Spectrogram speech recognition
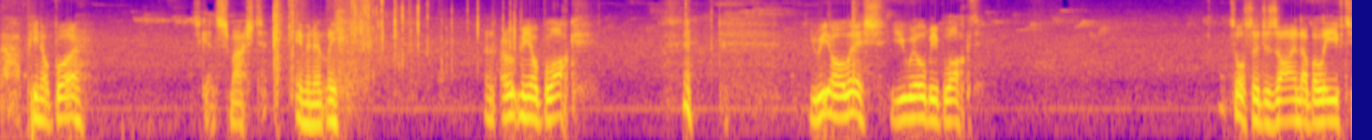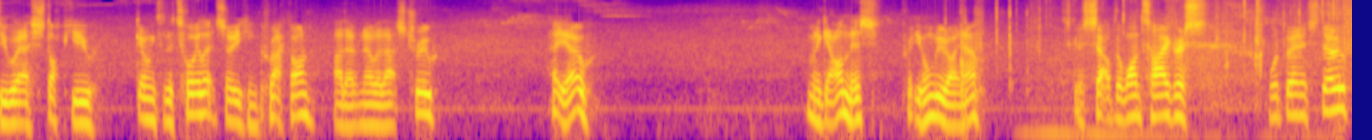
Oh, peanut butter. It's getting smashed imminently. An oatmeal block. You eat all this you will be blocked. It's also designed, I believe, to uh, stop you going to the toilet so you can crack on. I don't know whether that's true. Hey yo. I'm gonna get on this. Pretty hungry right now. Just gonna set up the OneTigris wood burning stove.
